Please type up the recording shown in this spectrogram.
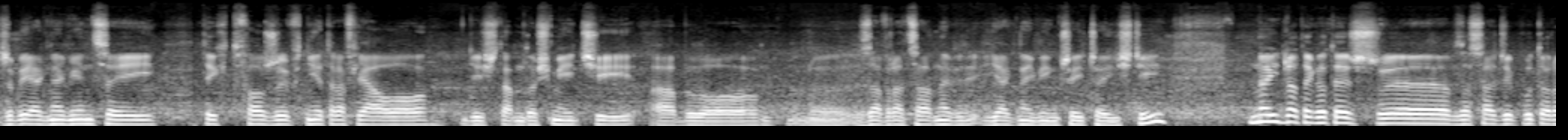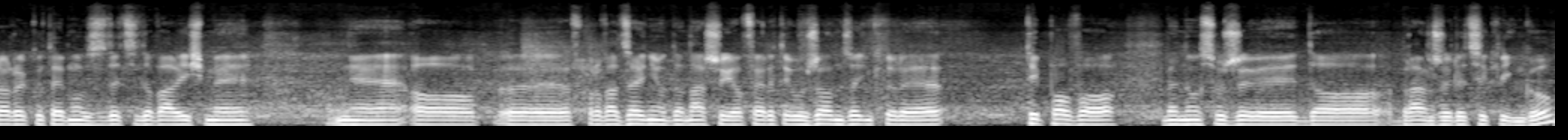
żeby jak najwięcej tych tworzyw nie trafiało gdzieś tam do śmieci, a było e, zawracane w jak największej części. No i dlatego też e, w zasadzie półtora roku temu zdecydowaliśmy e, o e, wprowadzeniu do naszej oferty urządzeń, które typowo będą służyły do branży recyklingu.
